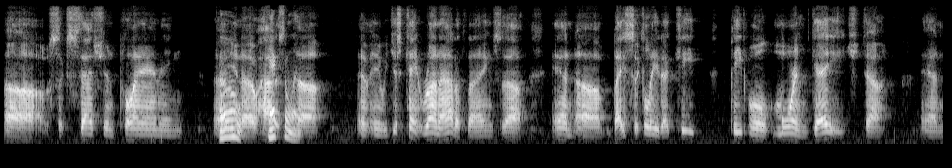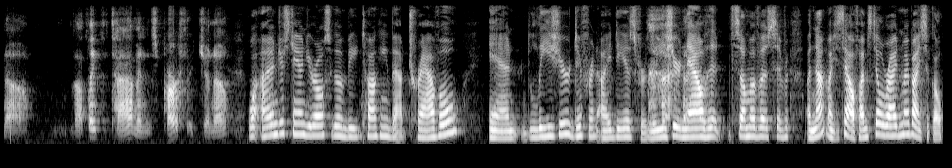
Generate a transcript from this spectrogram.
uh, succession planning. Uh, Oh, you know how excellent. To, uh, I mean, we just can't run out of things, uh, and uh, basically to keep people more engaged, uh, and uh, I think the timing is perfect. You know. Well, I understand you're also going to be talking about travel and leisure, different ideas for leisure. now that some of us have, uh, not myself, I'm still riding my bicycle,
